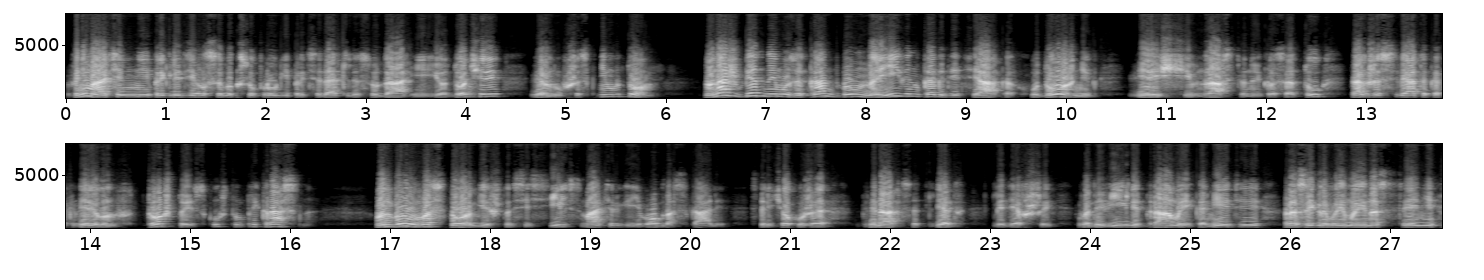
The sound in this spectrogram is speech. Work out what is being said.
внимательнее пригляделся бы к супруге председателя суда и ее дочери, вернувшись к ним в дом. Но наш бедный музыкант был наивен, как дитя, как художник, верящий в нравственную красоту, так же свято, как верил он в то, что искусство прекрасно. Он был в восторге, что Сесиль с матерью его обласкали. Старичок уже 12 лет, глядевший водевили, драмы и комедии, разыгрываемые на сцене,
